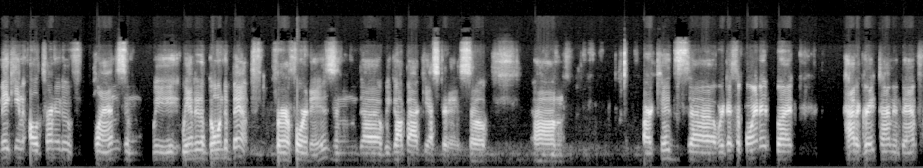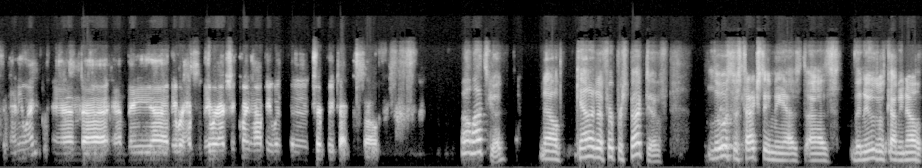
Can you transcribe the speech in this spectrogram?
making alternative plans, and we we ended up going to Banff for four days, and uh, we got back yesterday. So um, our kids uh, were disappointed, but had a great time in Banff anyway, and uh, and they uh, they were they were actually quite happy with the trip we took. So, well, that's good. Now, Canada, for perspective, Lewis was texting me as as the news was coming out,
